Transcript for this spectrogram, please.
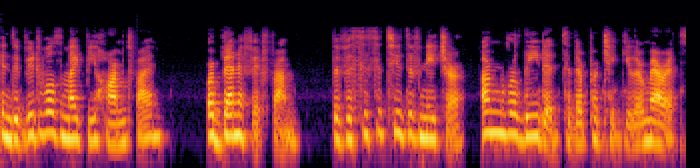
individuals might be harmed by or benefit from the vicissitudes of nature unrelated to their particular merits.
